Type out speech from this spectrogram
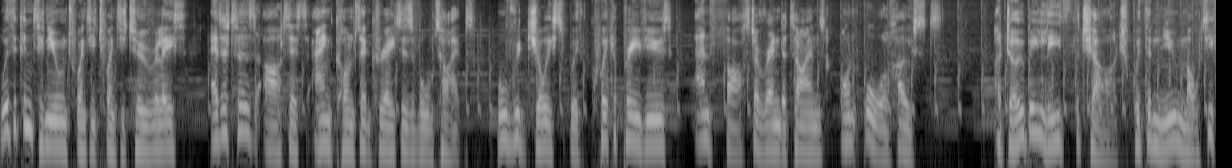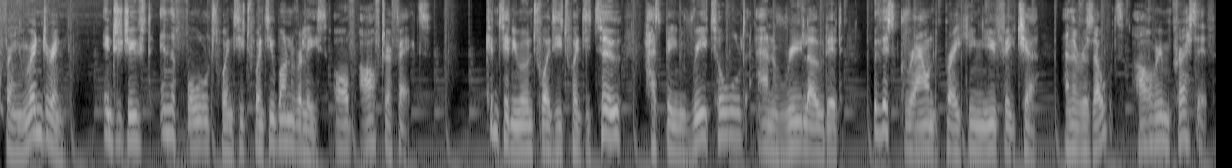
With the Continuum 2022 release, editors, artists, and content creators of all types will rejoice with quicker previews and faster render times on all hosts. Adobe leads the charge with the new multi-frame rendering, introduced in the fall 2021 release of After Effects. Continuum 2022 has been retooled and reloaded with this groundbreaking new feature, and the results are impressive.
